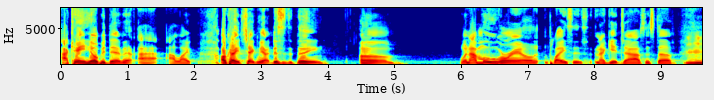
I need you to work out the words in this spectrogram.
I can't help it, Devin. I I like. Okay, check me out. This is the thing. Um, when I move around places and I get jobs and stuff, Mm-hmm.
